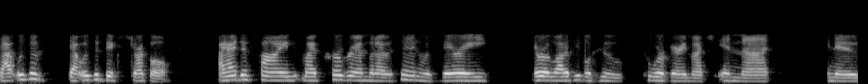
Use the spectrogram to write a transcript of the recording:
that was a that was a big struggle. I had to find my program that I was in was very, there were a lot of people who, who were very much in that, you know,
